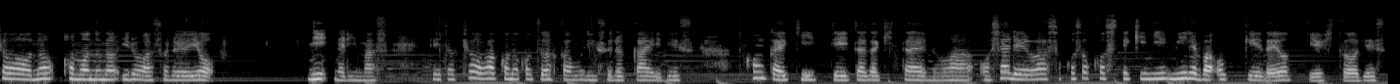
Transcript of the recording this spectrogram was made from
今日の小物の色はそれよになります。で今日はこのコツを深掘りする回です。今回聞いていただきたいのは、おしゃれはそこそこ素敵に見れば OK だよっていう人です。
